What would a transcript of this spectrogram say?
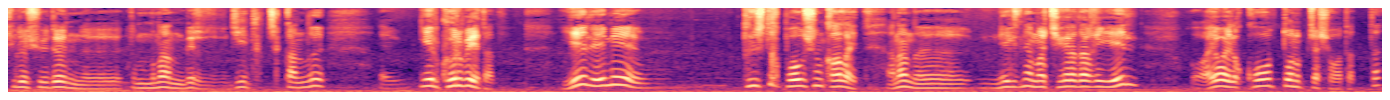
сүйлөшүүдөн э, мындан бир жыйынтык чыкканды э, эл көрбөй атат. Эл эми тынчтык болушун каалайт. Анан э, негизинен мына чек арадагы эл аябай эле кооптонуп жашап атат да.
